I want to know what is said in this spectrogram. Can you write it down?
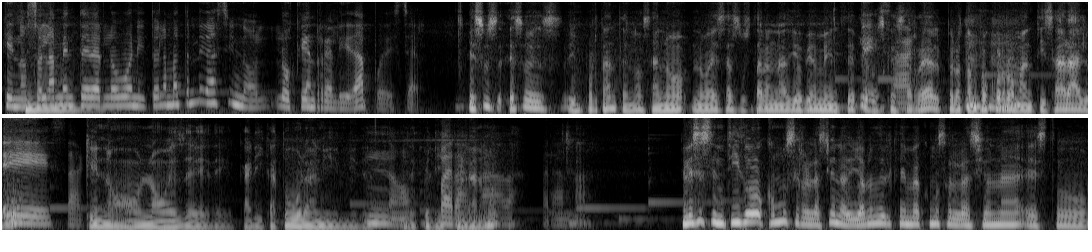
que no solamente ver lo bonito de la maternidad, sino lo que en realidad puede ser. Eso es, eso es importante, ¿no? O sea, no, no es asustar a nadie, obviamente, pero es que sea real, pero tampoco romantizar algo que no, no es de, caricatura ni, de, no, película, para Nada, para nada. En ese sentido, ¿cómo se relaciona? Y hablando del tema, ¿cómo se relaciona esto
